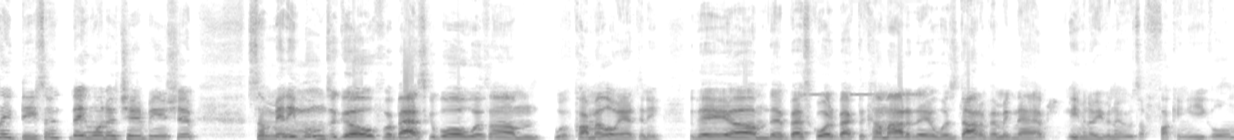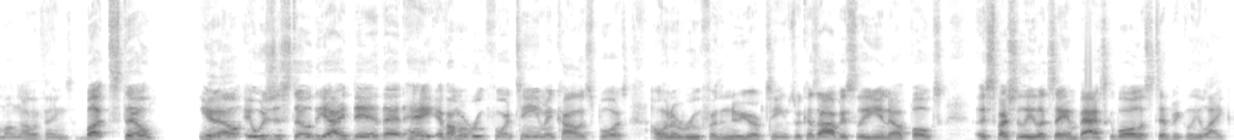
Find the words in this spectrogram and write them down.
they decent. They won a championship some many moons ago for basketball with um with Carmelo Anthony. They um their best quarterback to come out of there was Donovan McNabb, even though even though he was a fucking eagle among other things. But still, you know, it was just still the idea that hey, if I'm a root for a team in college sports, I want to root for the New York teams because obviously, you know, folks, especially let's say in basketball, it's typically like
